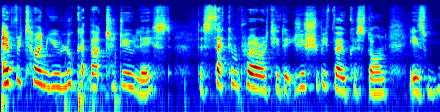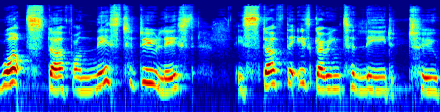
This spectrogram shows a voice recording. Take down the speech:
every time you look at that to-do list the second priority that you should be focused on is what stuff on this to-do list is stuff that is going to lead to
